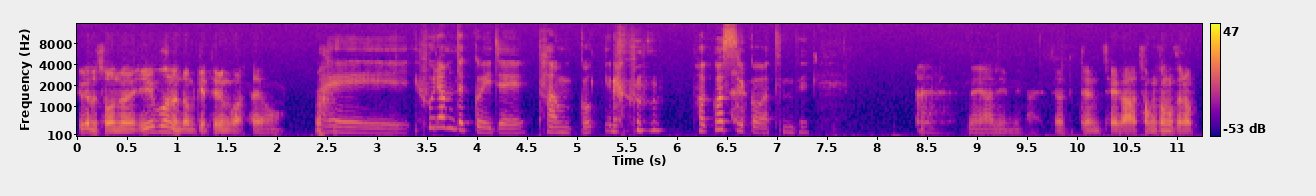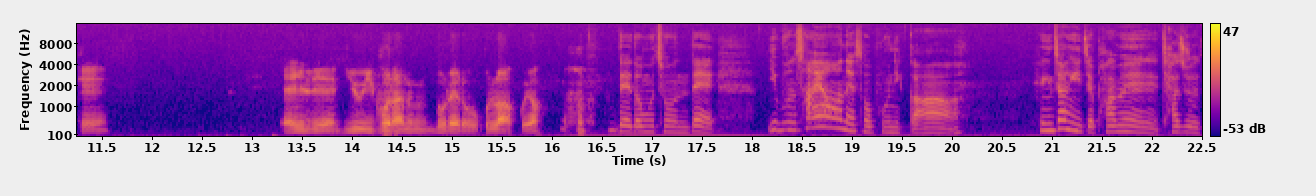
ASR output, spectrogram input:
그래도 저는 1분은 넘게 들은 것 같아요. 에이, 후렴 듣고 이제 다음 곡 이라고 바꿨을 것 같은데. 네, 아닙니다. 어쨌든 제가 정성스럽게 에일리의 New Ego라는 노래로 골라왔고요. 네, 너무 좋은데 이분 사연에서 보니까 굉장히 이제 밤에 자주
